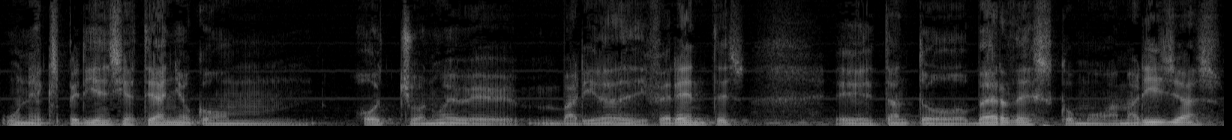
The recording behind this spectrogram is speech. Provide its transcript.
una experiencia este año con ocho o nueve variedades diferentes, eh, tanto verdes como amarillas.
